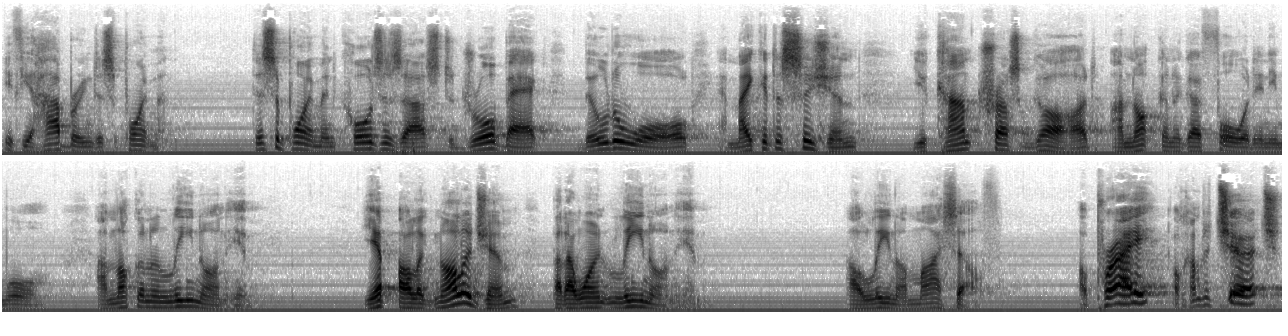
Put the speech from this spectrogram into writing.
if you're harboring disappointment. Disappointment causes us to draw back, build a wall, and make a decision. You can't trust God. I'm not going to go forward anymore. I'm not going to lean on Him. Yep, I'll acknowledge Him, but I won't lean on Him. I'll lean on myself. I'll pray, I'll come to church,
